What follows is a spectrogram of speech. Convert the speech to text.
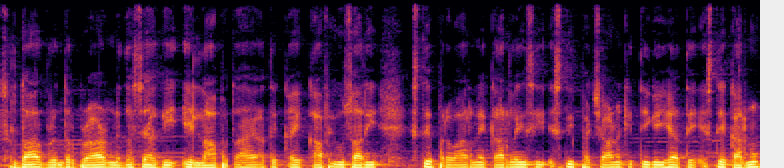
ਸਰਦਾਰ ਵਰਿੰਦਰ ਬਰਾੜ ਨੇ ਦੱਸਿਆ ਕਿ ਇਹ ਲਾਪਤਾ ਹੈ ਅਤੇ ਕਈ ਕਾਫੀ ਉਸਾਰੀ ਇਸ ਦੇ ਪਰਿਵਾਰ ਨੇ ਕਰ ਲਈ ਸੀ। ਇਸ ਦੀ ਪਛਾਣ ਕੀਤੀ ਗਈ ਹੈ ਤੇ ਇਸ ਦੇ ਘਰ ਨੂੰ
